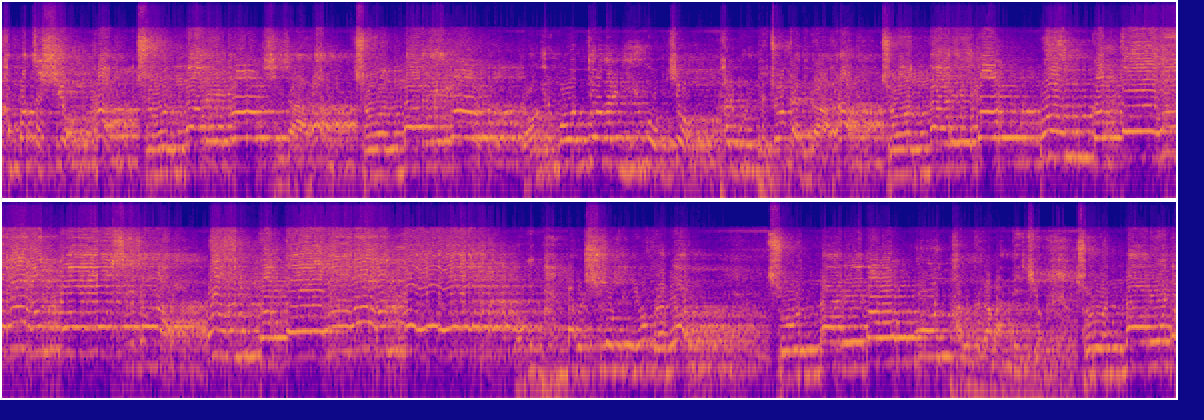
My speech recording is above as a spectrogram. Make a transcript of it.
한 박자 쉬어. 하나, 좋은 날에도 시작. 하나, 좋은 날에도 여기는 뭐 뛰어갈 이유가 없죠. 팔구는 쭉 가니까 하나, 좋은 날에도 웃고 떠 여기 반박을 쉬거든요. 그러면 좋은 날에도 웃 바로 들어가면 안 되죠. 좋은 날에도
